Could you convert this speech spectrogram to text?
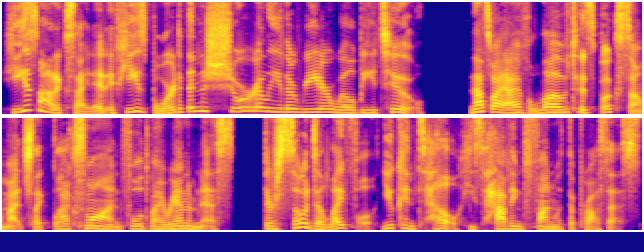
he's not excited, if he's bored, then surely the reader will be too. And that's why I've loved his books so much, like Black Swan, Fooled by Randomness. They're so delightful. You can tell he's having fun with the process.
